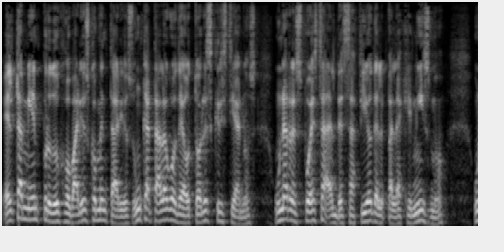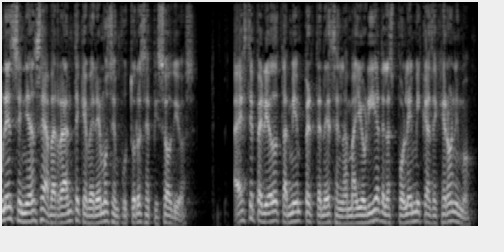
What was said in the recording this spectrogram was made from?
Él también produjo varios comentarios, un catálogo de autores cristianos, una respuesta al desafío del pelagianismo, una enseñanza aberrante que veremos en futuros episodios, a este periodo también pertenecen la mayoría de las polémicas de Jerónimo,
